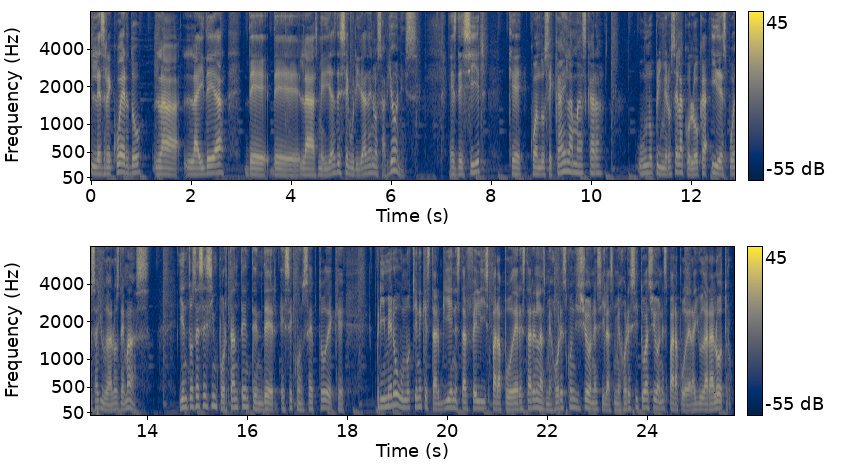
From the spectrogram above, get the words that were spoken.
les recuerdo la, idea de, de las medidas de seguridad en los aviones. Es decir, que cuando se cae la máscara, uno primero se la coloca y después ayuda a los demás. Y entonces es importante entender ese concepto de que primero uno tiene que estar bien, estar feliz para poder estar en las mejores condiciones y las mejores situaciones para poder ayudar al otro.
